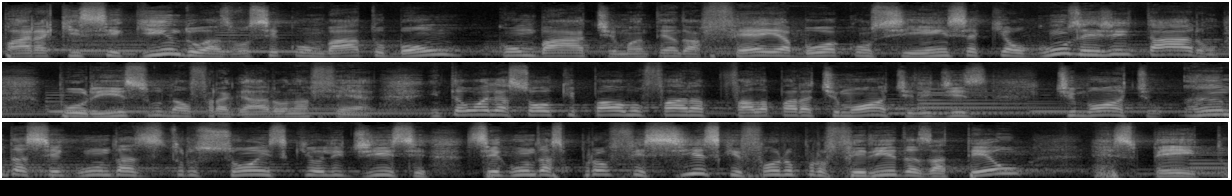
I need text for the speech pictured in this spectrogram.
para que seguindo-as você combata o bom combate, mantendo a fé e a boa consciência que alguns rejeitaram, por isso naufragaram na fé. Então, olha só o que Paulo fala, fala para Timóteo: ele diz, Timóteo, anda segundo as instruções que eu lhe disse, segundo as profecias que foram proferidas a teu respeito,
